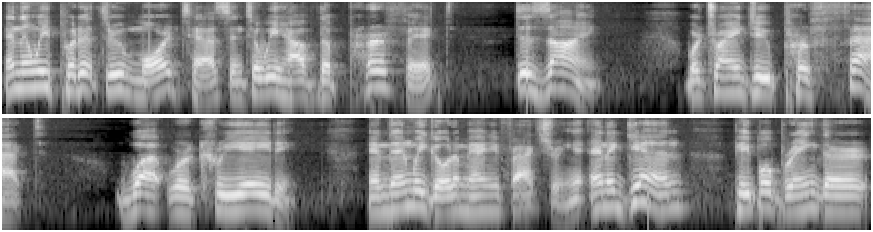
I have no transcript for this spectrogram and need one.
and then we put it through more tests until we have the perfect design. We're trying to perfect what we're creating. And then we go to manufacturing. And again, people bring their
